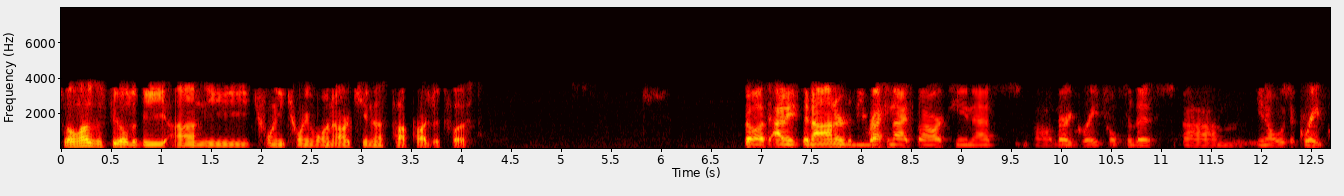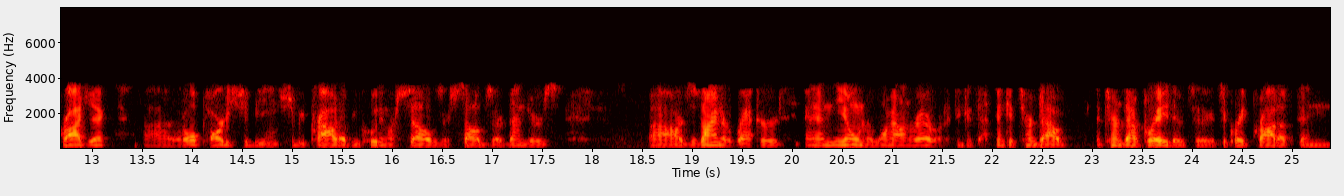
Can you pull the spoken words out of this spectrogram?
So, how does it feel to be on the 2021 RTNS top projects list? So, I mean, it's an honor to be recognized by RTNS. Uh, very grateful for this. Um, you know, it was a great project uh, that all parties should be should be proud of, including ourselves, our subs, our vendors, uh, our designer record, and the owner, Long Island Railroad. I think it, I think it turned out it turned out great. It's a it's a great product, and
